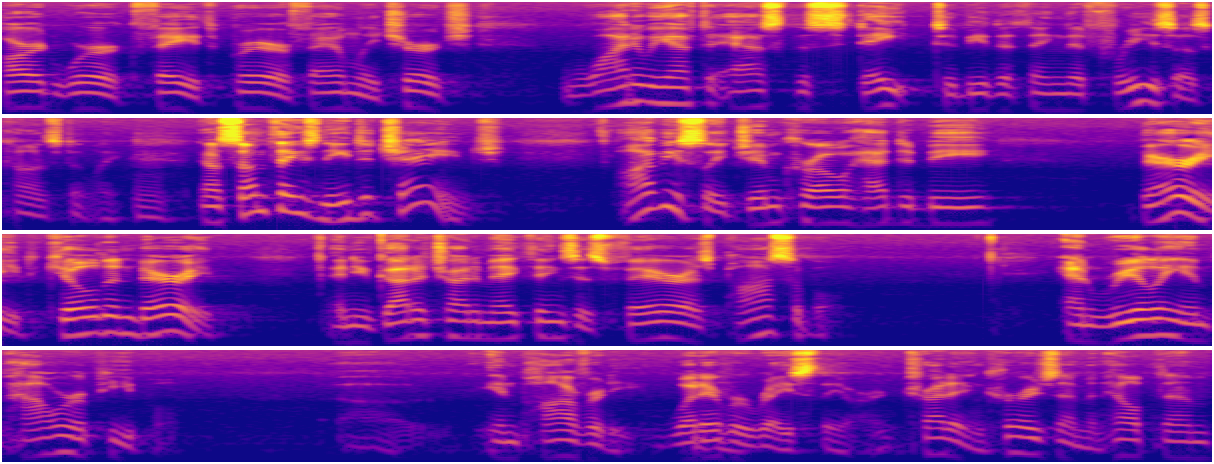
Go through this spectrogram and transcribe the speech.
hard work, faith, prayer, family, church. Why do we have to ask the state to be the thing that frees us constantly? Mm. Now, some things need to change. Obviously, Jim Crow had to be buried, killed and buried. And you've got to try to make things as fair as possible and really empower people uh, in poverty, whatever mm. race they are, and try to encourage them and help them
